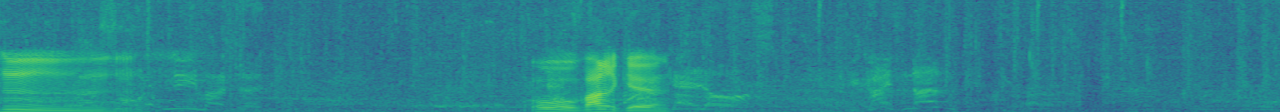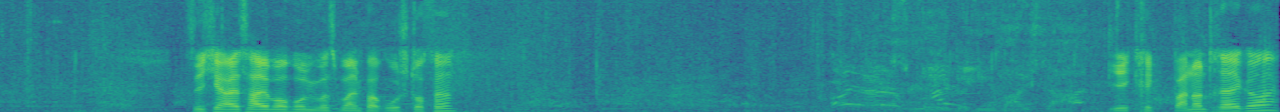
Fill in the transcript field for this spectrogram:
Hm. Oh, Warge. Sicherheitshalber holen wir uns mal ein paar Rohstoffe. Ihr kriegt Bannerträger.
